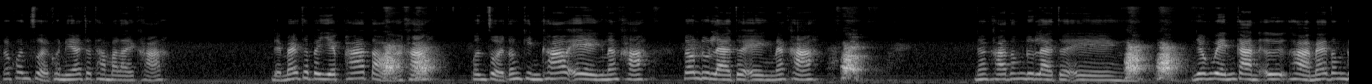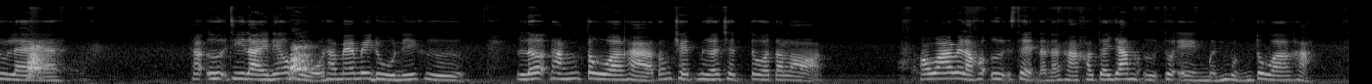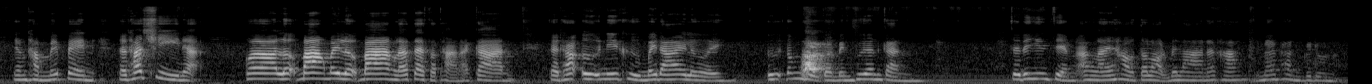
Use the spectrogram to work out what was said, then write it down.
แล้วคนสวยคนนี้จะทำอะไรคะเดี๋ยวแม่จะไปเย็บผ้าต่อนะคะ คนสวยต้องกินข้าวเองนะคะ ต้องดูแลตัวเองนะคะ นะคะ ต้องดูแลตัวเอง ยกเว้นการอึค่ะ แม่ต้องดูแล ถ้าอึทีไรเนี่ยโอ้โห ถ้าแม่ไม่ดูนี่คือ เลอะทั้งตัวค่ะ ต้องเช็ดเนื้อเช็ดตัวตลอด เพราะว่าเวลาเขาอึเสร็จนะนะคะ เขาจะย่ำอึตัวเองเหมือนหมุนตัวค่ะ ยังทำไม่เป็น แต่ถ้าฉี่เนี่ยก็เลอะบ้างไม่เลอะบ้างแล้วแต่สถานการณ์ แต่ถ้าอึนี่คือไม่ได้เลย อึต้องอยู่กันเป็นเพื่อนกัน จะได้ยินเสียงอังไลเห่าตลอดเวลานะคะ แม่พันไปดูหน่อย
